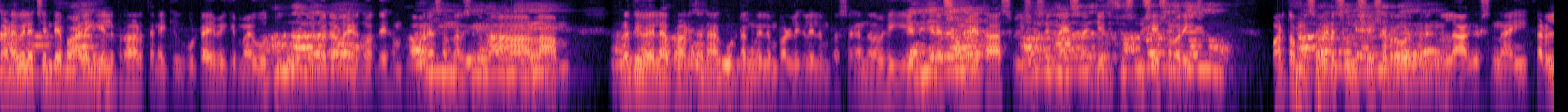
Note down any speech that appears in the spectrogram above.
കടവിലച്ഛന്റെ പാളികയിൽ പ്രാർത്ഥനയ്ക്കും കൂട്ടായ്മയ്ക്കുമായി ഒത്തുകൂടുന്ന ഒരാളായിരുന്നു അദ്ദേഹം. ഭവന സന്ദർശനം ആളാം. പ്രതിവേല പ്രാർത്ഥനാ കൂട്ടങ്ങളിലും പള്ളികളിലും പ്രസംഗം നിർവഹിക്കുകയും എന്നിങ്ങനെ സ്വമേധാ സുവിശേഷകനായി സഞ്ചരിച്ചു സുവിശേഷം അറിയിച്ചു. മാർത്തോമ സഭയുടെ സുവിശേഷ പ്രവർത്തനങ്ങളിൽ ആകർഷണനായി കടൽ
